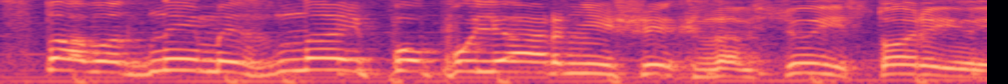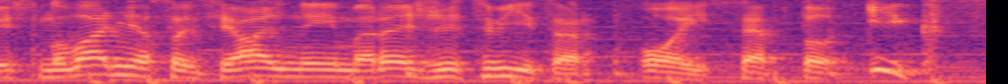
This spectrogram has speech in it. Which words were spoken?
став одним із найпопулярніших за всю історію існування соціальної мережі Twitter. Ой, себто X.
